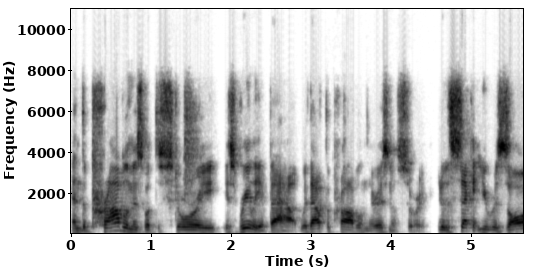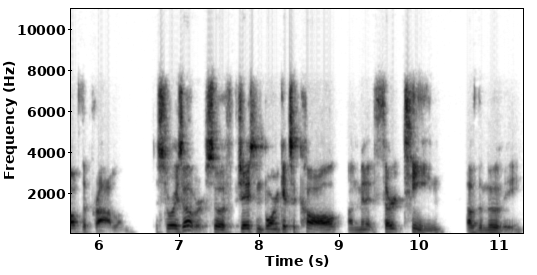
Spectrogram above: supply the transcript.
And the problem is what the story is really about. Without the problem, there is no story. You know, the second you resolve the problem, the story's over. So if Jason Bourne gets a call on minute 13 of the movie,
